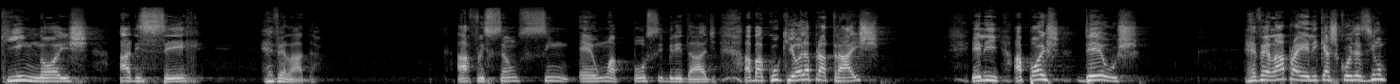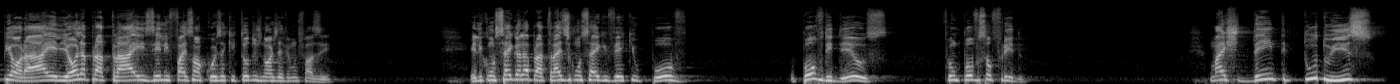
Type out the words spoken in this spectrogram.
que em nós há de ser revelada. A aflição, sim, é uma possibilidade. Abacuque olha para trás, ele, após Deus revelar para ele que as coisas iam piorar, ele olha para trás e ele faz uma coisa que todos nós devemos fazer. Ele consegue olhar para trás e consegue ver que o povo, o povo de Deus, foi um povo sofrido. Mas dentre tudo isso,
